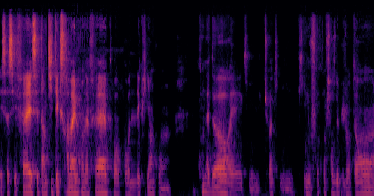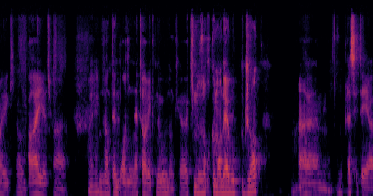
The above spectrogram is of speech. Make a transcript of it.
Et ça s'est fait. C'est un petit extra mile qu'on a fait pour, pour des clients qu'on qu'on adore et qui, tu vois, qui, qui, nous font confiance depuis longtemps et qui ont pareil, tu vois, une vingtaine d'ordinateurs avec nous, donc euh, qui nous ont recommandé à beaucoup de gens. Euh, donc là, c'était euh,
